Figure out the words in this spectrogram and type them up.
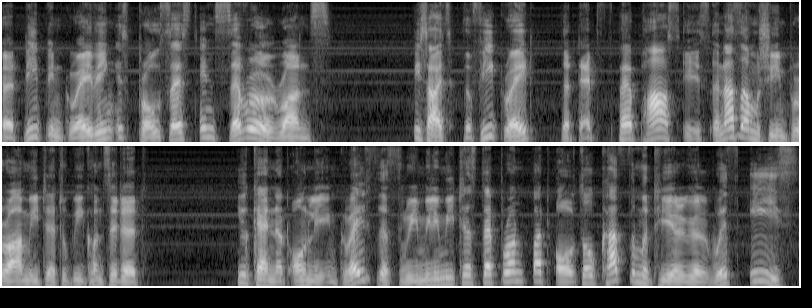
A deep engraving is processed in several runs. Besides the feed rate, the depth per pass is another machine parameter to be considered. You can not only engrave the 3mm Depron but also cut the material with ease.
